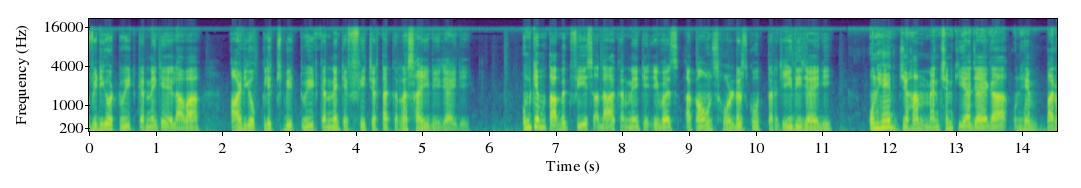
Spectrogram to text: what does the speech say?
वीडियो ट्वीट करने के अलावा ऑडियो क्लिप्स भी ट्वीट करने के फीचर तक रसाई दी जाएगी। उनके मुताबिक फ़ीस अदा करने के एवज़ अकाउंट्स होल्डर्स को तरजीह दी जाएगी। उन्हें जहाँ मेंशन किया जाएगा, उन्हें बर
